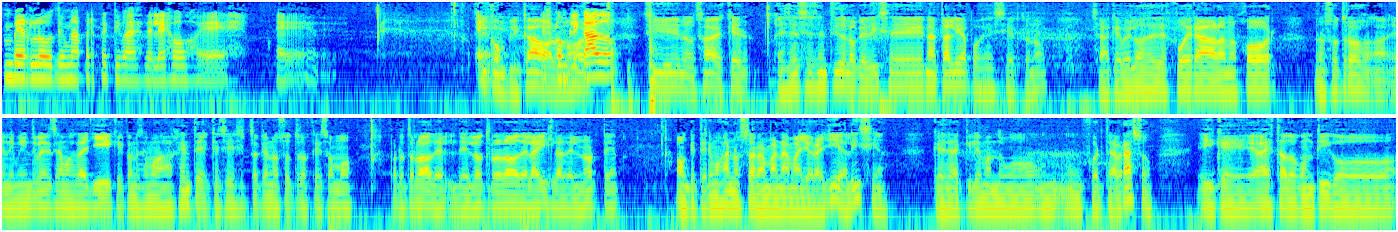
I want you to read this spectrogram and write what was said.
mm, verlo de una perspectiva desde lejos es... eh, Sí, eh, complicado. a lo mejor. complicado. Sí, no, sabes que en ese sentido lo que dice Natalia, pues es cierto, ¿no? O sea, que verlo desde fuera, a lo mejor nosotros, ah, independientemente que seamos de allí, que conocemos a gente, que sí es cierto que nosotros que somos, por otro lado, del, del otro lado de la isla, del norte, aunque tenemos a nuestra hermana mayor allí, Alicia, que desde aquí le mando un, un fuerte abrazo y que ha estado contigo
